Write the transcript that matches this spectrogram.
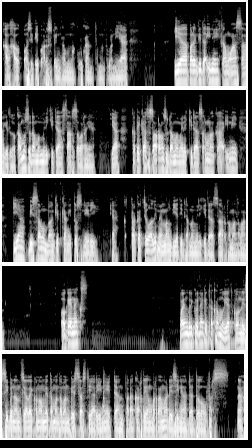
hal-hal positif harus sering kamu lakukan, teman-teman ya. Iya, paling tidak ini kamu asah gitu loh. Kamu sudah memiliki dasar sebenarnya, ya. Ketika seseorang sudah memiliki dasar, maka ini dia bisa membangkitkan itu sendiri, ya. Terkecuali memang dia tidak memiliki dasar, teman-teman. Oke, next. Poin berikutnya kita akan melihat kondisi finansial ekonomi teman-teman Pisces di hari ini dan pada kartu yang pertama di sini ada The Lovers. Nah,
